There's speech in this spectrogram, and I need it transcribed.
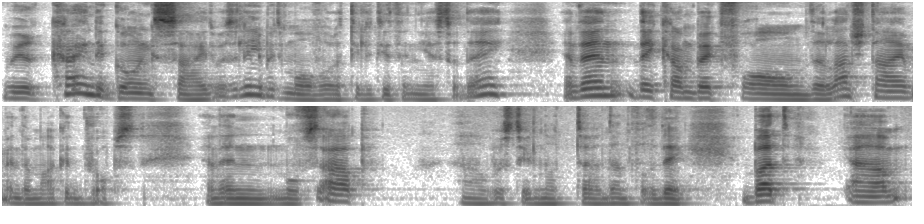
We're kind of going sideways, a little bit more volatility than yesterday. And then they come back from the lunchtime and the market drops and then moves up. Uh, we're still not uh, done for the day. But um,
